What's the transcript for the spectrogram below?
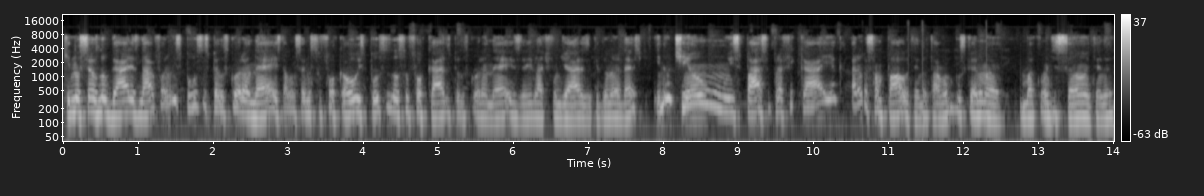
Que nos seus lugares lá foram expulsos pelos coronéis, estavam sendo sufocados, ou expulsos ou sufocados pelos coronéis aí, latifundiários aqui do Nordeste, e não tinham espaço para ficar e acabaram para São Paulo, entendeu? Estavam buscando uma, uma condição, entendeu?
